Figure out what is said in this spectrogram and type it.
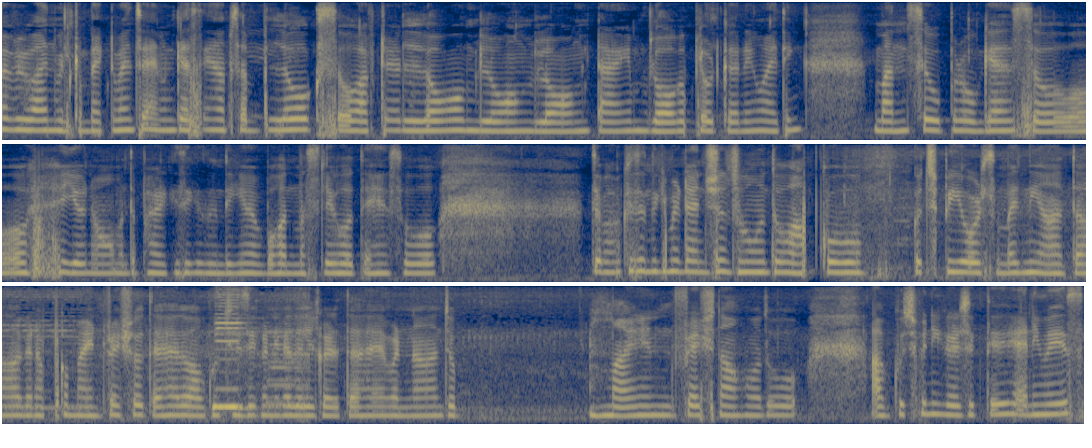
everyone welcome back to my channel कैसे हैं आप सब लोग? So after long long long time blog upload कर रही हूँ आई थिंक मंथ से ऊपर हो गया सो यू नो मतलब हर किसी की ज़िंदगी में बहुत मसले होते हैं। सो so, जब आपकी ज़िंदगी में टेंशन हों तो आपको कुछ भी और समझ नहीं आता। अगर आपका माइंड फ्रेश होता है तो आपको चीज़ें करने का दिल करता है। वरना जब माइंड फ्रेश ना हो तो आप कुछ भी नहीं कर सकते। एनीवेज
